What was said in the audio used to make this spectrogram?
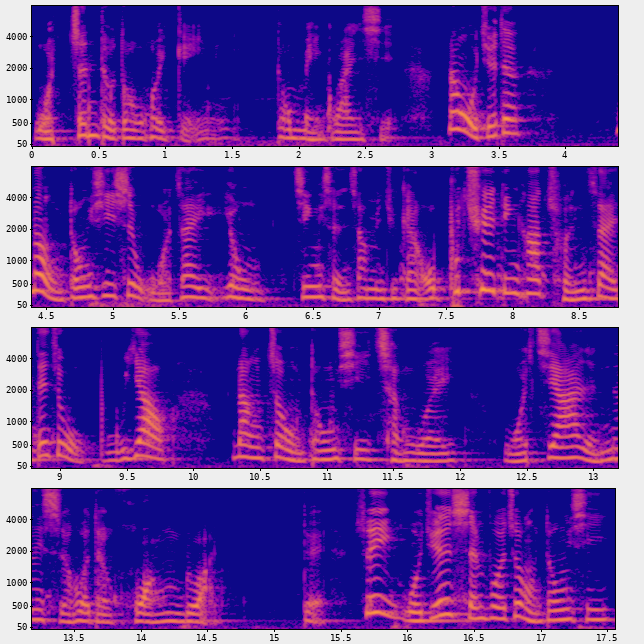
我真的都会给你，都没关系。那我觉得那种东西是我在用精神上面去干，我不确定它存在，但是我不要让这种东西成为我家人那时候的慌乱。对，所以我觉得神佛这种东西，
